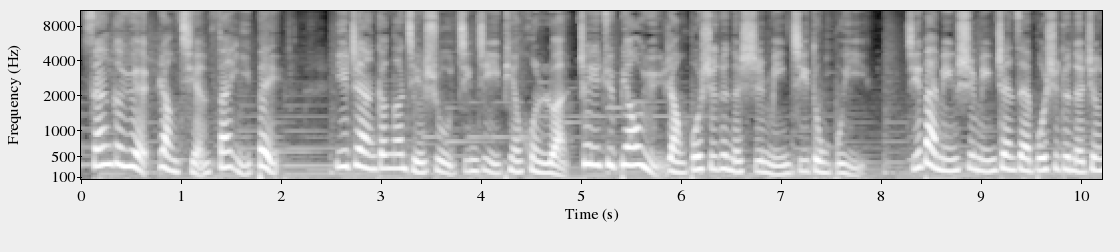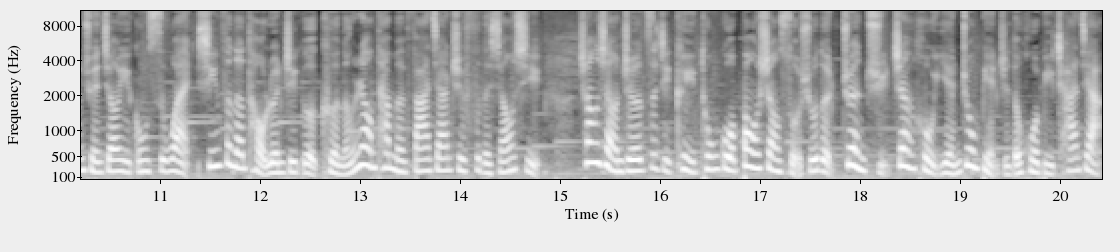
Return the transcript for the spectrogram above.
三个月让钱翻一倍。一战刚刚结束，经济一片混乱，这一句标语让波士顿的市民激动不已。几百名市民站在波士顿的证券交易公司外，兴奋地讨论这个可能让他们发家致富的消息，畅想着自己可以通过报上所说的赚取战后严重贬值的货币差价。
